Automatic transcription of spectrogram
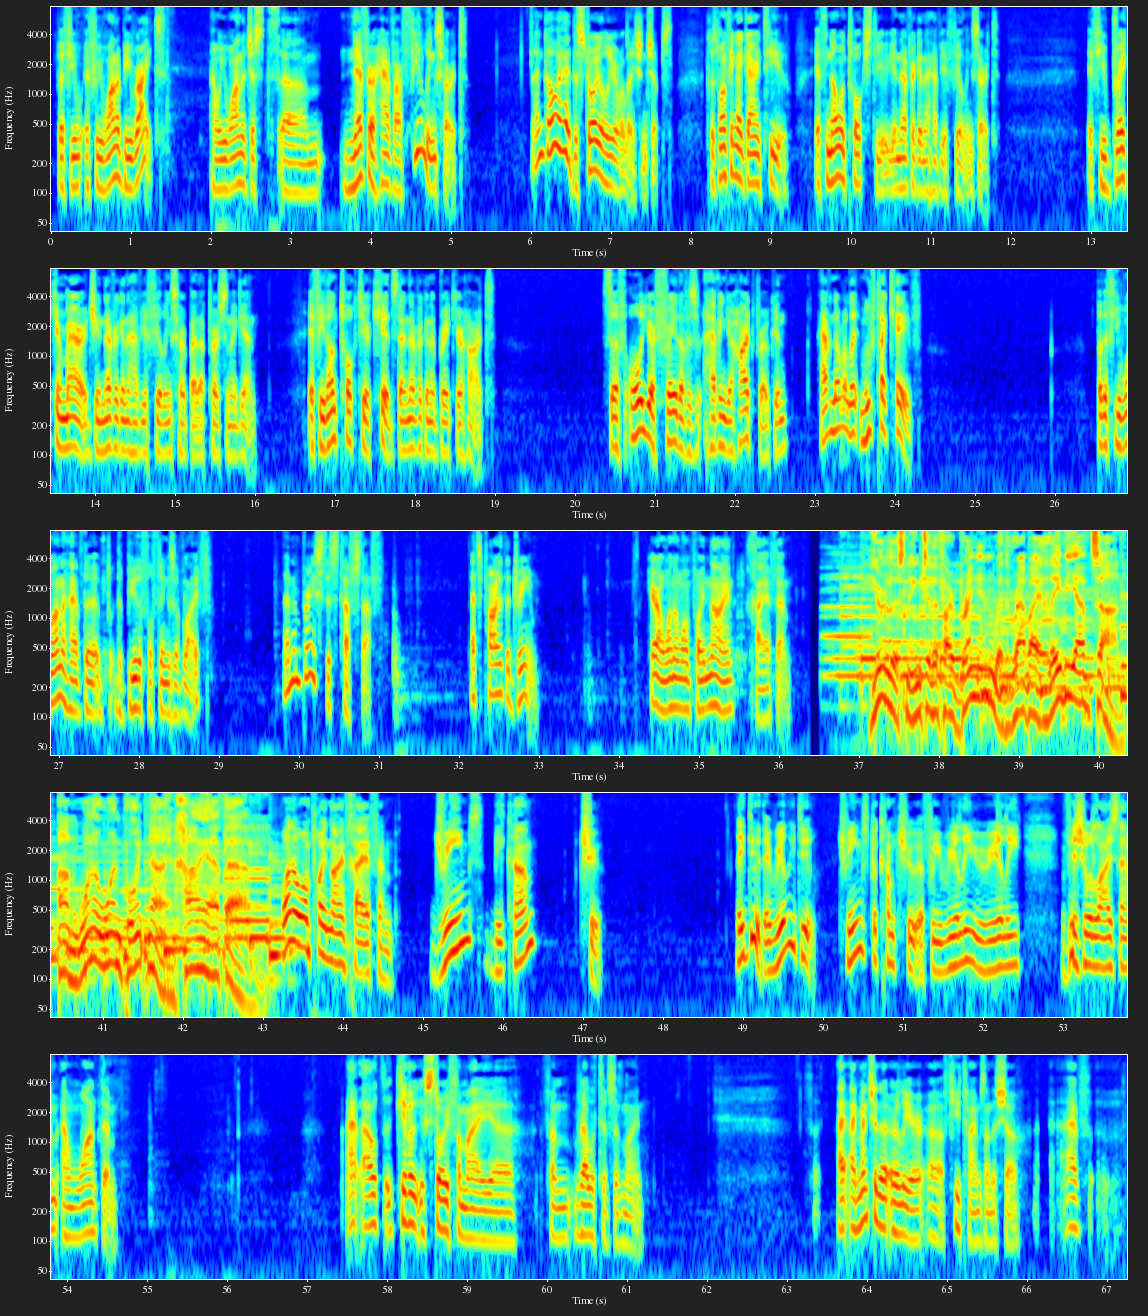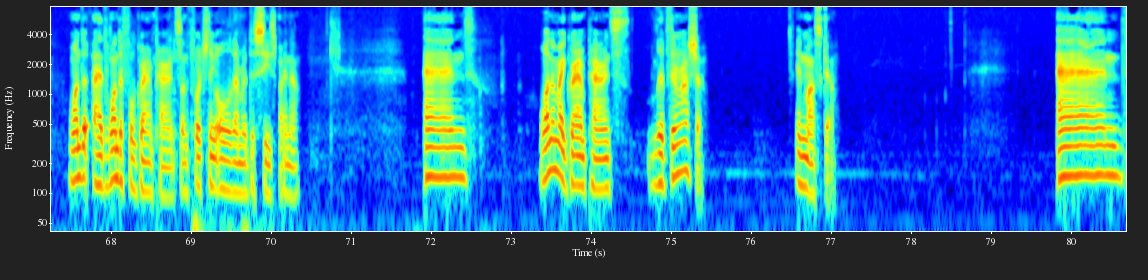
But if you if we want to be right, and we want to just um, never have our feelings hurt, then go ahead, destroy all your relationships. Because one thing I guarantee you, if no one talks to you, you're never going to have your feelings hurt. If you break your marriage, you're never going to have your feelings hurt by that person again. If you don't talk to your kids, they're never going to break your heart. So if all you're afraid of is having your heart broken, have no rela- move to a cave. But if you want to have the the beautiful things of life, then embrace this tough stuff. That's part of the dream. Here on 101.9 Chai FM. You're listening to the Farbrengen with Rabbi Levi Avtzon on 101.9 Chai FM. 101.9 Chai FM. Dreams become true. They do. They really do. Dreams become true if we really, really visualize them and want them. I, will give a story from my uh, from relatives of mine. I, I mentioned it earlier uh, a few times on the show. I've wonder, I had wonderful grandparents. Unfortunately, all of them are deceased by now. And one of my grandparents lived in Russia, in Moscow. And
